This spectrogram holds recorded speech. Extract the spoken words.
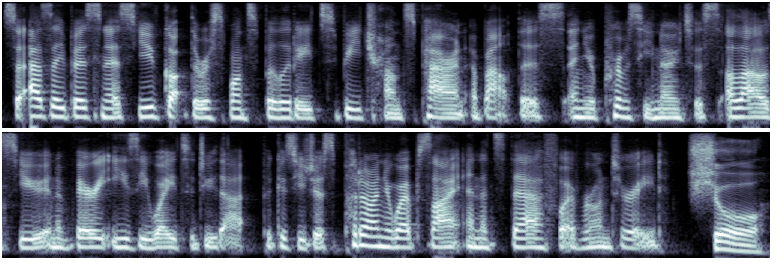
So, as a business, you've got the responsibility to be transparent about this, and your privacy notice allows you in a very easy way to do that because you just put it on your website and it's there for everyone to read. Sure.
